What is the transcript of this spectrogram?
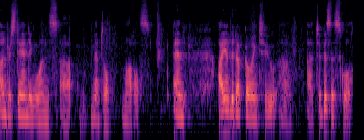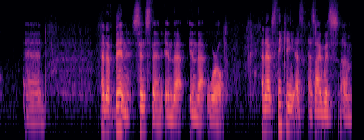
understanding one's uh, mental models. And I ended up going to uh, uh to business school, and and I've been since then in that in that world. And I was thinking as as I was um,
